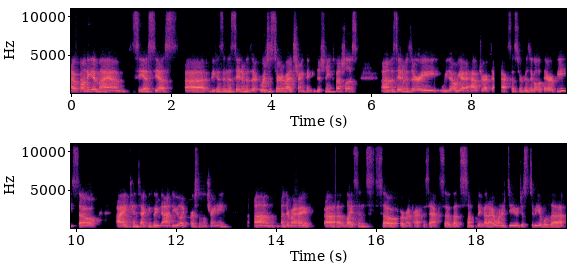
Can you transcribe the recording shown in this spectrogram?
I want to get my um, CSCS uh, because in the state of Missouri, which is certified strength and conditioning specialist, um, the state of Missouri, we don't yet have direct access for physical therapy. So I can technically not do like personal training um, under my uh, license, so or my practice act. So that's something that I want to do just to be able to.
